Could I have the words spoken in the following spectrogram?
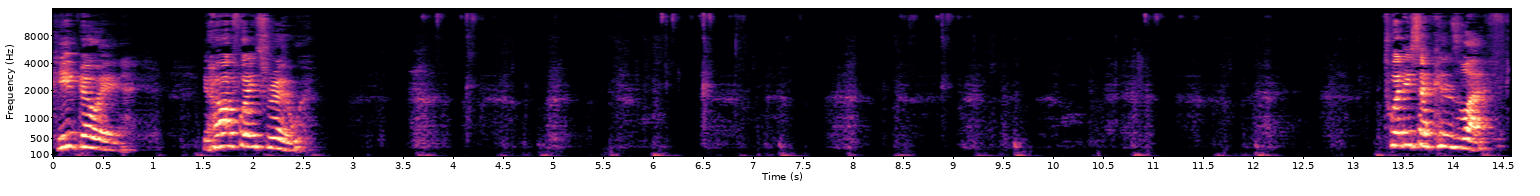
Keep going. You're halfway through. 20 seconds left.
